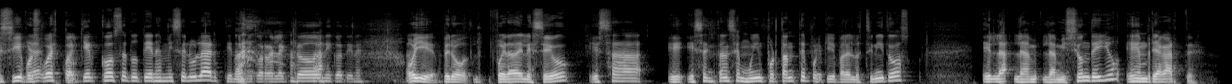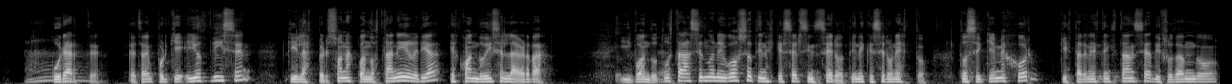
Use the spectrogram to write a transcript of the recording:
Sí, por supuesto. Cualquier cosa, tú tienes mi celular, tienes mi correo electrónico, tienes... Oye, pero fuera del SEO, esa, e, esa instancia es muy importante porque para los chinitos, eh, la, la, misión de ellos es embriagarte, ah. curarte. Porque ellos dicen que las personas cuando están ebrias es cuando dicen la verdad. Y cuando tú estás haciendo negocio tienes que ser sincero, tienes que ser honesto. Entonces, ¿qué mejor que estar en esta instancia disfrutando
